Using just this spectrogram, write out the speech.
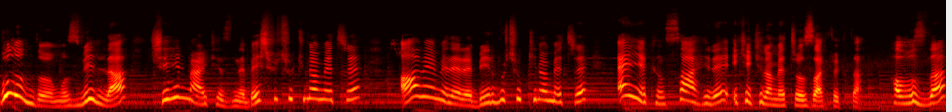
Bulunduğumuz villa şehir merkezine 5,5 kilometre, AVM'lere 1,5 kilometre, en yakın sahile 2 kilometre uzaklıkta. Havuzda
